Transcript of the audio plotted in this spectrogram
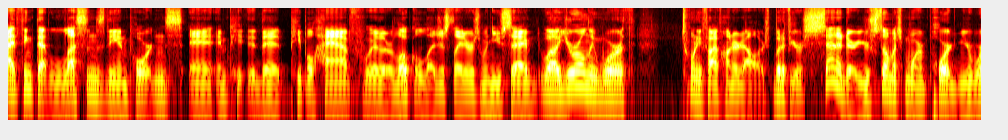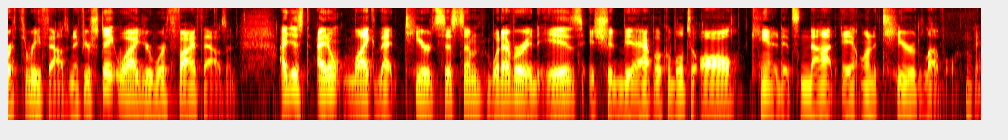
I think that lessens the importance eh, and, and that people have with their local legislators when you say, "Well, you're only worth $2500 but if you're a senator you're so much more important. You're worth 3000 if you're statewide you're worth 5000 i just i don't like that tiered system. Whatever it is it should be applicable to all candidates not a, on a tiered level. Okay.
